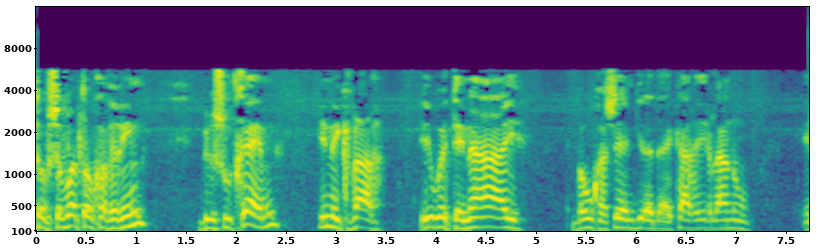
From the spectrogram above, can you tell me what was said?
טוב, שבוע טוב חברים. ברשותכם, הנה כבר האירו את עיניי, ברוך השם, גלעד היקר העיר לנו. אה,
